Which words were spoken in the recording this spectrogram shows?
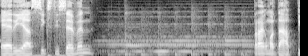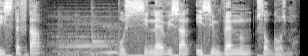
Area 67 Πράγματα απίστευτα που συνέβησαν ή συμβαίνουν στον κόσμο.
